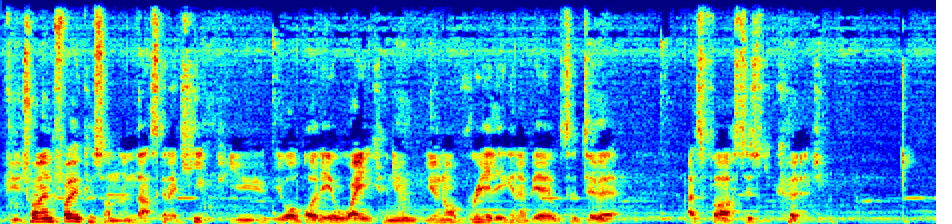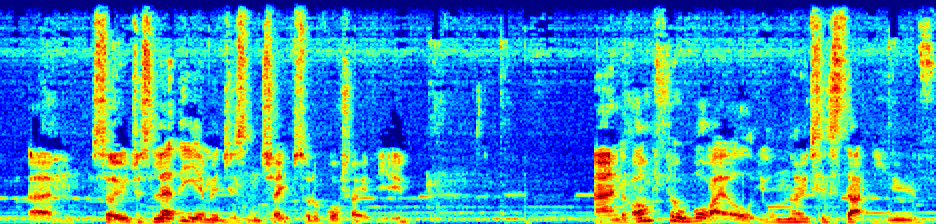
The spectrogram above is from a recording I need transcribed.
If you try and focus on them, that's going to keep you your body awake, and you're, you're not really going to be able to do it as fast as you could. Um, so just let the images and shapes sort of wash over you and after a while, you'll notice that you've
